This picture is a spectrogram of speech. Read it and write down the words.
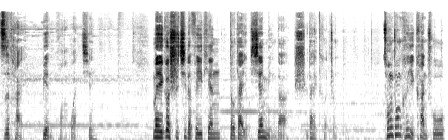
姿态变化万千。每个时期的飞天都带有鲜明的时代特征，从中可以看出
